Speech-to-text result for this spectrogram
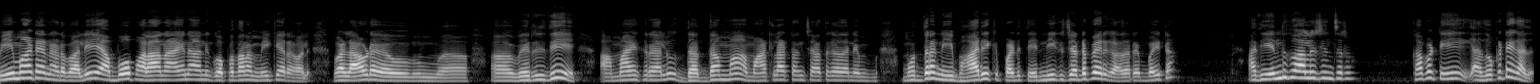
మీ మాటే నడవాలి. అబ్బో ఫలానా ఆయన అని గొప్పదనం మీకే రావాలి. వాళ్ళ ఆవిడ వెర్రిది అమాయకురాలు దద్దమ్మ మాట్లాడటం చేత కదనే ముద్ర నీ భార్యకి పడితే నీకు చెడ్డ పేరు కాదు రేపు బయట? అది ఎందుకు ఆలోచించరు? కాబట్టి అదొకటే కాదు.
